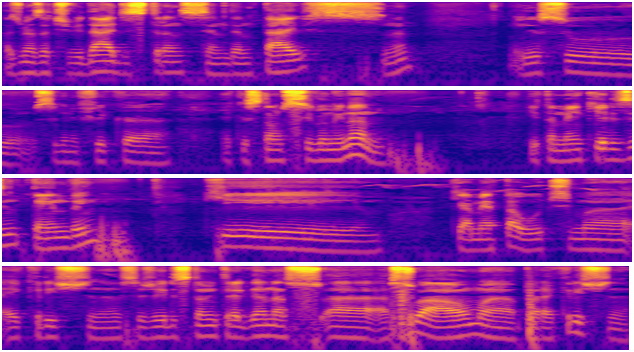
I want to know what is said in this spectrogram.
as minhas atividades transcendentais, né? Isso significa é que estão se iluminando e também que eles entendem que que a meta última é Krishna, ou seja, eles estão entregando a, a, a sua alma para Krishna.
